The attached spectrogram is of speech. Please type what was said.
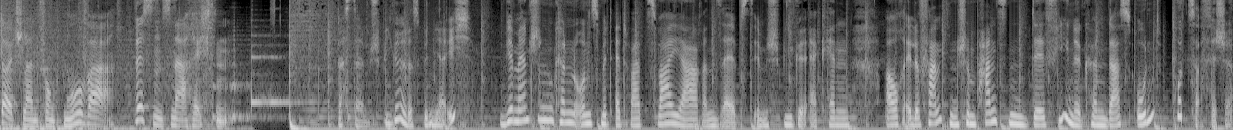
Deutschlandfunk Nova. Wissensnachrichten. Das da im Spiegel, das bin ja ich. Wir Menschen können uns mit etwa zwei Jahren selbst im Spiegel erkennen. Auch Elefanten, Schimpansen, Delfine können das und Putzerfische.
